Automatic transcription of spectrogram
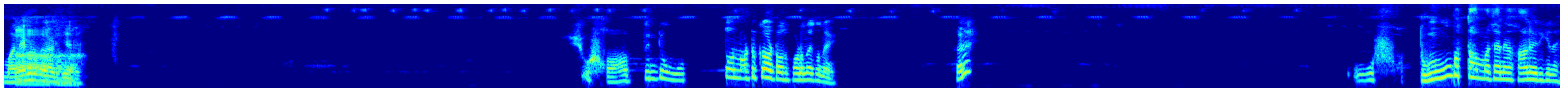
കൂടെ കാണിച്ചു അതിന്റെ ഒത്ത നടുക്ക കേട്ടോ അത് പണം നിൽക്കുന്നേ തുമ്പത്താ മച്ചാനെ സാധനം ഇരിക്കുന്നേ.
